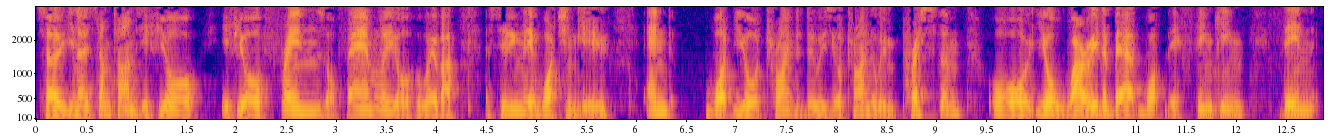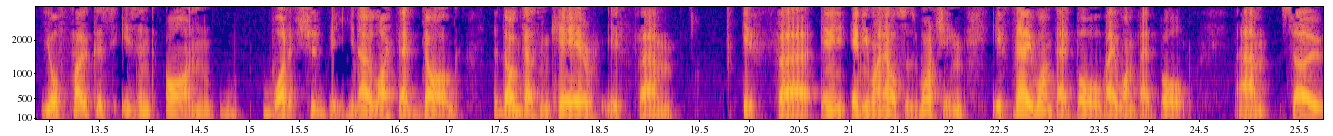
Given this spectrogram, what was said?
So you know sometimes if your if your friends or family or whoever are sitting there watching you and what you're trying to do is you're trying to impress them or you're worried about what they're thinking, then your focus isn't on what it should be. You know, like that dog, the dog doesn't care if, um, if, uh, any, anyone else is watching. If they want that ball, they want that ball. Um, so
